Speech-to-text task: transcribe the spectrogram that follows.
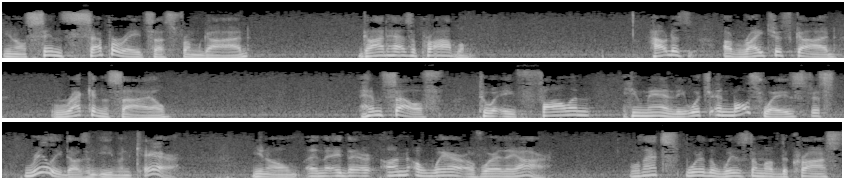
you know, sin separates us from God, God has a problem. How does a righteous God reconcile himself to a fallen humanity, which in most ways just really doesn't even care, you know, and they, they're unaware of where they are. Well, that's where the wisdom of the cross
